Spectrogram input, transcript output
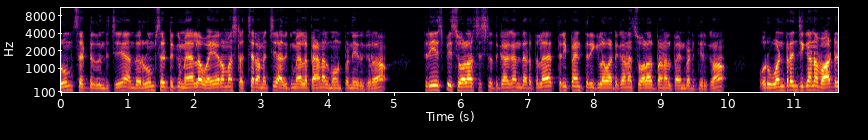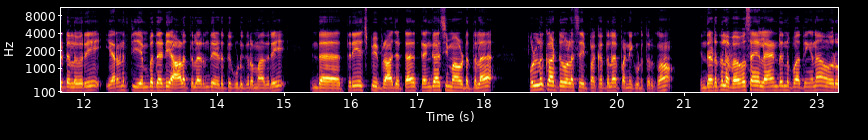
ரூம் செட் இருந்துச்சு. அந்த ரூம் செட்டுக்கு மேலே உயரமாக ஸ்ட்ரக்சர் அமைச்சு அதுக்கு மேலே பேனல் மவுண்ட் பண்ணியிருக்கிறோம் த்ரீ ஹெச்பி சோலார் சிஸ்டத்துக்காக இந்த இடத்துல த்ரீ பாயிண்ட் த்ரீ கிலோவாட்டுக்கான சோலார் பேனல் பயன்படுத்தியிருக்கோம். ஒரு ஒன்றரை இன்ச்சுக்கான வாட்டர் டெலிவரி இரநூத்தி எண்பது அடி ஆழத்துலேருந்து எடுத்து கொடுக்குற மாதிரி இந்த த்ரீ ஹெச்பி ப்ராஜெக்டை தென்காசி மாவட்டத்தில் புல்லுக்காட்டு வலசை பக்கத்தில் பண்ணி கொடுத்துருக்கோம். இந்த இடத்துல விவசாய லேண்டுன்னு பார்த்தீங்கன்னா ஒரு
